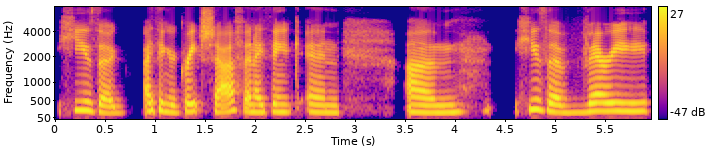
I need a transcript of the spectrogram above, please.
He's a, I think, a great chef, and I think in um, he's a very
